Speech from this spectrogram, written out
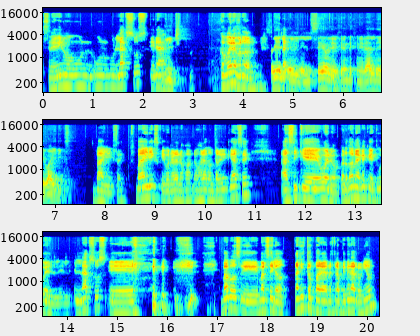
se me vino un, lapsus, era... ¿Cómo era? Perdón. Soy el, CEO y el gerente general de Byrix. Byrix, Byrix, que bueno, ahora nos, van a contar bien qué hace. Así que bueno, perdona acá que tuve el, lapsus. Eh, vamos, eh, Marcelo, ¿estás listo para nuestra primera reunión?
